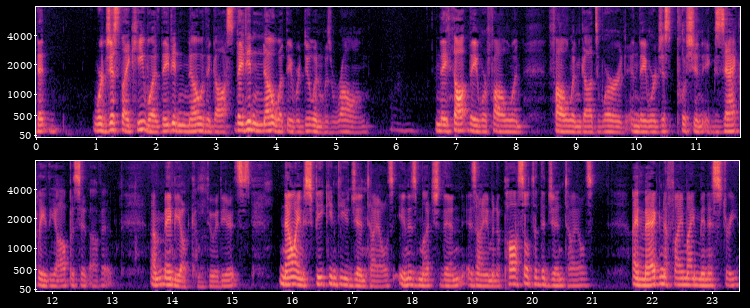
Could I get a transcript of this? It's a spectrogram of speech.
that were just like he was. They didn't know the gospel. They didn't know what they were doing was wrong. Mm-hmm. And they thought they were following following God's word and they were just pushing exactly the opposite of it. Um, maybe I'll come to it here. It's now I'm speaking to you Gentiles, inasmuch then as I am an apostle to the Gentiles, I magnify my ministry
